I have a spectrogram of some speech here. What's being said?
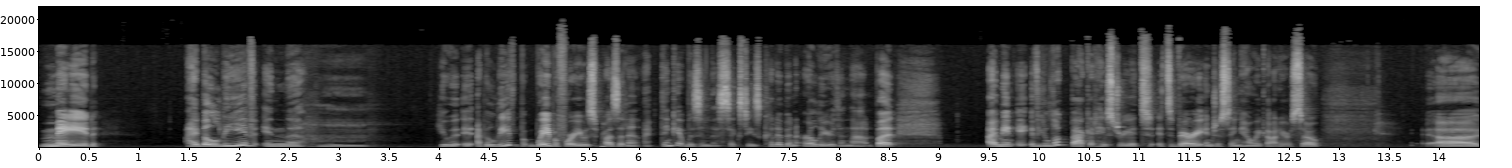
made, I believe, in the, hmm, he I believe, way before he was president. I think it was in the 60s, could have been earlier than that. But I mean, if you look back at history, it's it's very interesting how we got here. So, uh,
